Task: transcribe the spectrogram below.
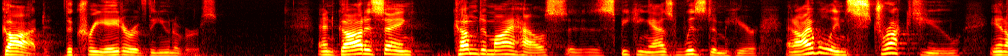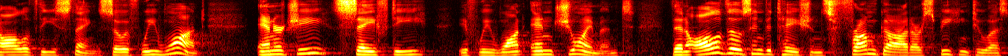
God, the creator of the universe. And God is saying, Come to my house, uh, speaking as wisdom here, and I will instruct you in all of these things. So, if we want energy, safety, if we want enjoyment, then all of those invitations from God are speaking to us,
